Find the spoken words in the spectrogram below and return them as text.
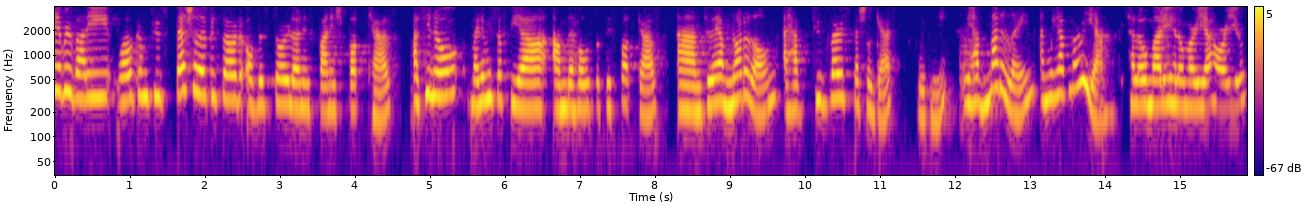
Hi, everybody. Welcome to a special episode of the Story Learning Spanish podcast. As you know, my name is Sofia. I'm the host of this podcast. And today I'm not alone. I have two very special guests with me. We have Madeleine and we have Maria. Hello, Mari. Hello, Maria. How are you?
